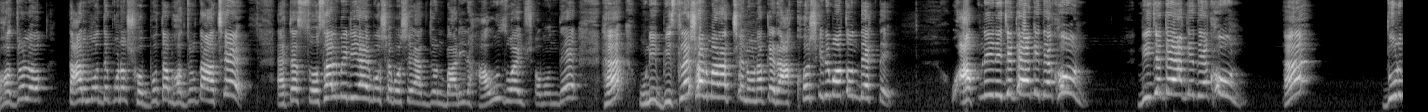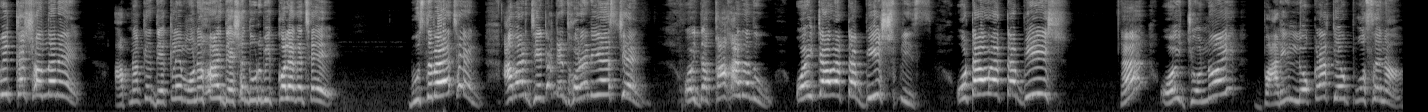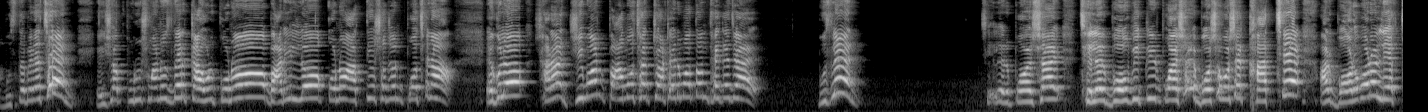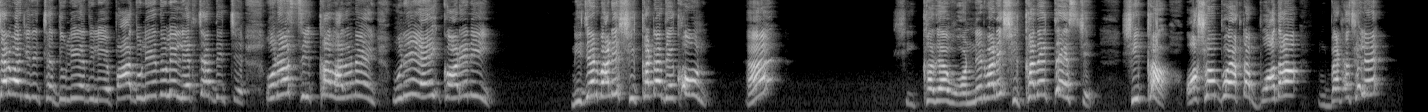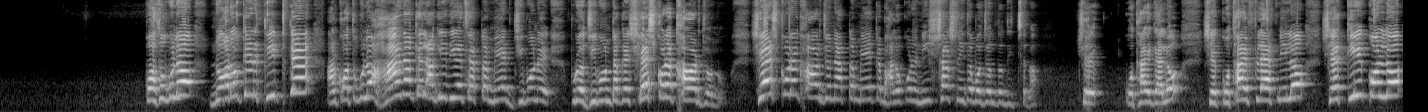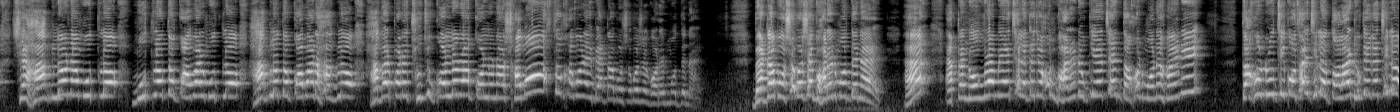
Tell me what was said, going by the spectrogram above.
ভদ্রলোক, তার মধ্যে কোনো সভ্যতা, ভদ্রতা আছে? একটা সোশ্যাল মিডিয়ায় বসে বসে একজন বাড়ির হাউস ওয়াইফ সম্বন্ধে হ্যাঁ উনি বিশ্লেষণ মারাচ্ছেন ওনাকে রাক্ষসীর মতন দেখতে। আপনি নিজেকে আগে দেখুন। নিজেকে আগে দেখুন হ্যাঁ? দুর্ভিক্ষের সন্ধানে। আপনাকে দেখলে মনে হয় দেশে দুর্ভিক্ষ লেগেছে। বুঝতে পেরেছেন? আবার যেটাকে ধরে নিয়ে আসছেন ওই দা কাকা দাদু, ওইটাও একটা বিষ পিস ওটাও একটা বিষ হ্যাঁ? ওই জন্যই বাড়ির লোকরা কেউ পোষে না, বুঝতে পেরেছেন? এইসব পুরুষ মানুষদের কাউর কোনো বাড়ির লোক, কোনো আত্মীয় স্বজন পোছে না। এগুলো সারা জীবন পামোছার চটের মতন থেকে যায়। বুঝলেন? ছেলের পয়সায়, ছেলের বউ বিক্রির পয়সায় বসে বসে খাচ্ছে আর বড় বড় লেকচার বাজি দিচ্ছে, দুলিয়ে দুলিয়ে, পা দুলিয়ে দুলিয়ে লেকচার দিচ্ছে। ওনার শিক্ষা ভালো নেই, উনি এই করেনি। নিজের বাড়ির শিক্ষাটা দেখুন হ্যাঁ? শিক্ষা দেওয়া, অন্যের বাড়ির শিক্ষা দেখতে এসছে। শিক্ষা, অসভ্য একটা বদা বেটা ছেলে। কতগুলো নরকের কীটকে আর কতগুলো হায়নাকে লাগিয়ে দিয়েছে একটা মেয়ের জীবনে, পুরো জীবনটাকে শেষ করে খাওয়ার জন্য। শেষ করে খাওয়ার জন্য একটা মেয়েকে ভালো করে নিঃশ্বাস নিতে পর্যন্ত দিচ্ছে না। সে কোথায় গেল? সে কোথায় ফ্ল্যাট নিল? সে কি করল? সে হাগলো না মুতলো? মুতলো তো কবার মুতলো, হাগলো তো কবার হাগলো, হাগার পরে ছুচু করল না করল না, সমস্ত খবর এই বেটা বসে বসে ঘরের মধ্যে নেয়। বেটা বসে বসে ঘরের মধ্যে নেয়। হ্যাঁ? একটা নোংরা মেয়ে ছেলেকে যখন ঘরে ঢুকিয়েছেন, তখন মনে হয়নি? তখন রুচি কোথায় ছিল? তলায় ঢুকে গেছিল?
